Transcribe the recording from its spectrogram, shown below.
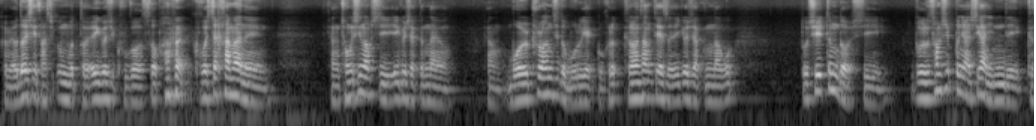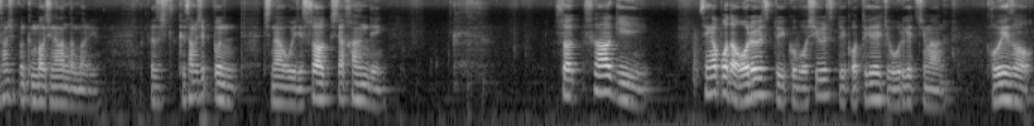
그럼 8시 40분부터 1교시 국어 수업하면 국어 시작하면은 그냥 정신없이 1교시가 끝나요. 그냥 뭘 풀었는지도 모르겠고 그러, 그런 상태에서 1교시가 끝나고 또 쉴 틈도 없이 물론 30분이라는 시간이 있는데 그 30분 금방 지나간단 말이에요. 그래서 시- 그 30분 지나고 이제 수학 시작하는데 수학 수학이 생각보다 어려울 수도 있고 뭐 쉬울 수도 있고 어떻게 될지 모르겠지만 거기서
